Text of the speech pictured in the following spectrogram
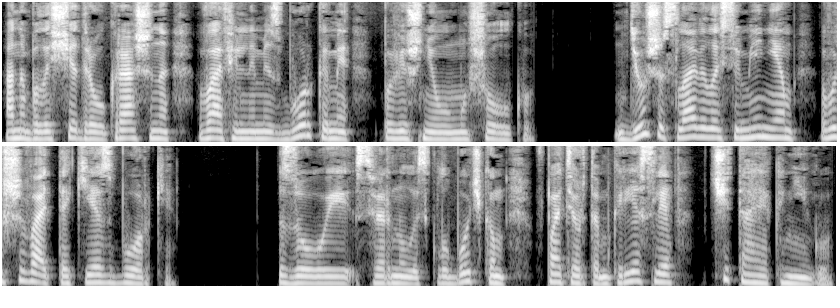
Оно было щедро украшено вафельными сборками по вишневому шелку. Дюша славилась умением вышивать такие сборки. Зои свернулась клубочком в потертом кресле, читая книгу.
